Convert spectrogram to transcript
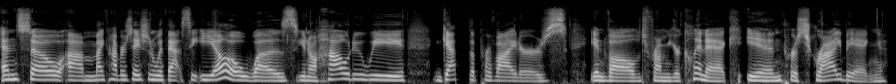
And so, um, my conversation with that CEO was, you know, how do we get the providers involved from your clinic in prescribing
